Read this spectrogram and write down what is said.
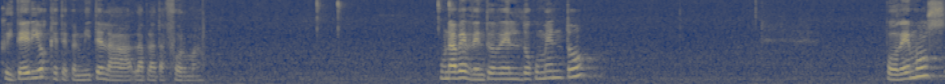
criterios que te permite la plataforma. Una vez dentro del documento podemos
